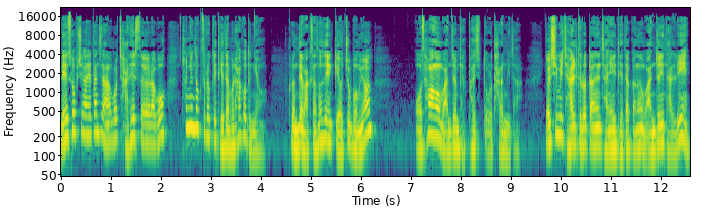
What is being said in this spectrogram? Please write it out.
내 수업 시간에 딴짓 안 하고 잘했어요라고 천연덕스럽게 대답을 하거든요. 그런데 막상 선생님께 여쭤보면 어, 상황은 완전 180도로 다릅니다. 열심히 잘 들었다는 자녀의 대답과는 완전히 달리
